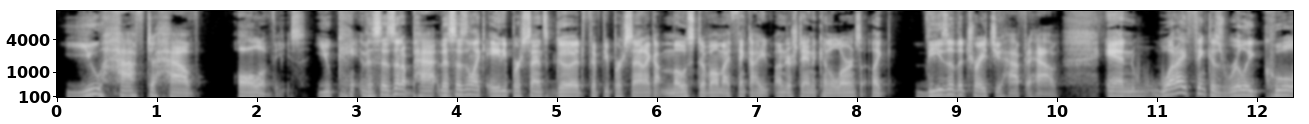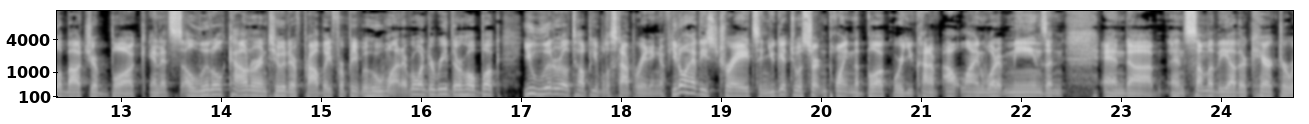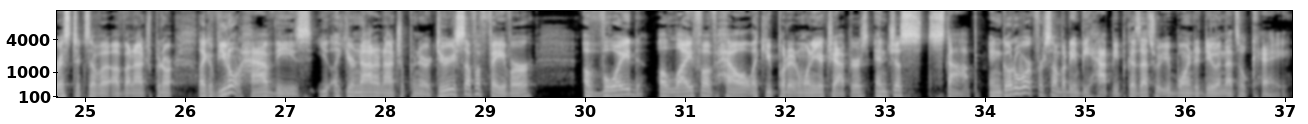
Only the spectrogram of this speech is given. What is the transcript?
you have to have all of these. You can't. This isn't a pat. This isn't like eighty percent is good, fifty percent. I got most of them. I think I understand and can learn. Like these are the traits you have to have. And what I think is really cool about your book, and it's a little counterintuitive probably for people who want everyone to read their whole book, you literally tell people to stop reading. If you don't have these traits and you get to a certain point in the book where you kind of outline what it means and and uh, and some of the other characteristics of, a, of an entrepreneur, like if you don't have these, you, like you're not an entrepreneur. Do yourself a favor avoid a life of hell like you put it in one of your chapters and just stop and go to work for somebody and be happy because that's what you're born to do and that's okay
